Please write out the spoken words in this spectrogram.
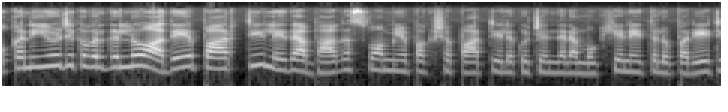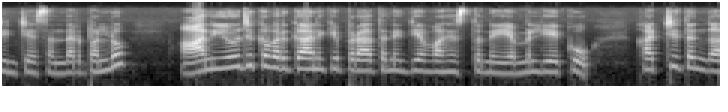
ఒక నియోజకవర్గంలో అదే పార్టీ లేదా భాగస్వామ్య పక్ష పార్టీలకు చెందిన ముఖ్య నేతలు పర్యటించే సందర్భంలో ఆ నియోజకవర్గానికి ప్రాతినిధ్యం వహిస్తున్న ఎమ్మెల్యేకు ఖచ్చితంగా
